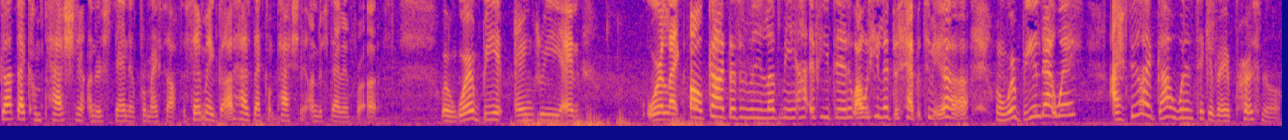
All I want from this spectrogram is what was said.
got that compassionate understanding for myself, the same way God has that compassionate understanding for us. When we're being angry and we're like, oh, God doesn't really love me. If He did, why would He let this happen to me? Uh, when we're being that way, I feel like God wouldn't take it very personal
